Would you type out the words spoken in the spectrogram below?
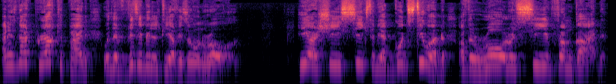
And is not preoccupied with the visibility of his own role. He or she seeks to be a good steward of the role received from God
